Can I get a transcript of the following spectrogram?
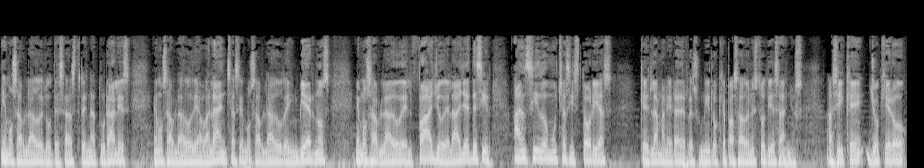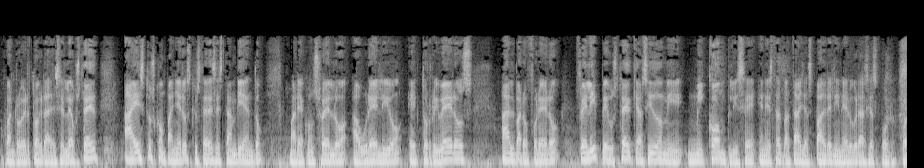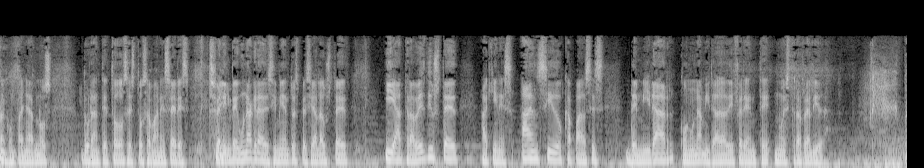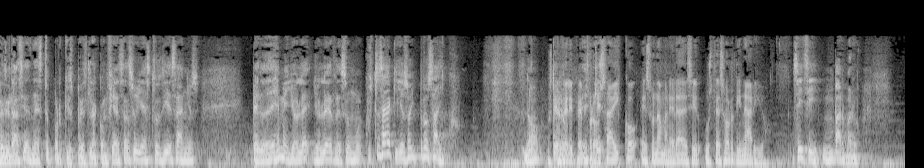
Hemos hablado de los desastres naturales, hemos hablado de avalanchas, hemos hablado de inviernos, hemos hablado del fallo de la Haya, es decir, han sido muchas historias que es la manera de resumir lo que ha pasado en estos 10 años. Así que yo quiero, Juan Roberto, agradecerle a usted, a estos compañeros que ustedes están viendo, María Consuelo, Aurelio, Héctor Riveros, Álvaro Forero, Felipe, usted que ha sido mi, mi cómplice en estas batallas. Padre Linero, gracias por, por acompañarnos durante todos estos amaneceres. Felipe, un agradecimiento especial a usted y a través de usted a quienes han sido capaces de mirar con una mirada diferente nuestra realidad. Pues gracias, Néstor, porque pues la confianza suya estos 10 años, pero déjeme, yo le, yo le resumo, usted sabe que yo soy prosaico, ¿no? Usted, Felipe, prosaico es una manera de decir, usted es ordinario. Sí, sí, un bárbaro.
